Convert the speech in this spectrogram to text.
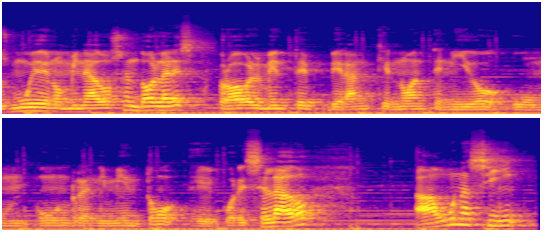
pues muy denominados en dólares, probablemente verán que no han tenido un, rendimiento eh, por ese lado. Aún así,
